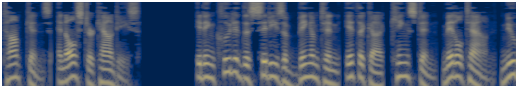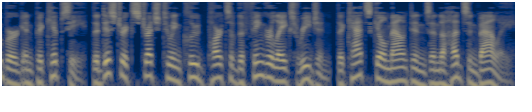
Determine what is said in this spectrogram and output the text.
Tompkins, and Ulster counties. It included the cities of Binghamton, Ithaca, Kingston, Middletown, Newburgh, and Poughkeepsie. The district stretched to include parts of the Finger Lakes region, the Catskill Mountains, and the Hudson Valley.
